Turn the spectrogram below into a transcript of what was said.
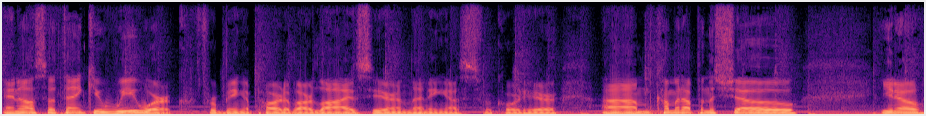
And also thank you, WeWork, for being a part of our lives here and letting us record here. Um, coming up on the show, you know,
